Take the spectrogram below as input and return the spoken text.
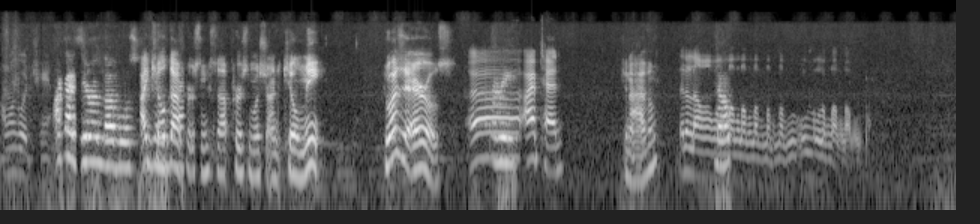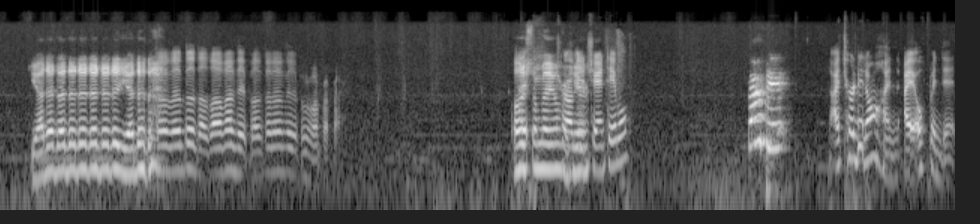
I want to go and chant. I got zero levels. I killed that person because that person was trying to kill me. Who has the arrows? Uh, I, mean- I have ten. Can I have them? No. Yada da da da da da da yada da. Oh, there's somebody Turn on the here. enchant table. Found it. I turned it on. I opened it.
